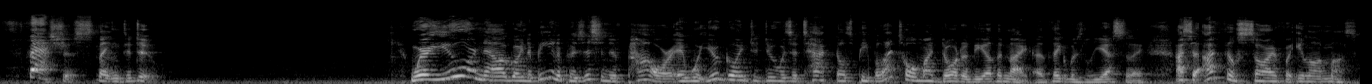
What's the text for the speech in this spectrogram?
fascist thing to do where you are now going to be in a position of power and what you're going to do is attack those people. I told my daughter the other night, I think it was yesterday, I said, I feel sorry for Elon Musk.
